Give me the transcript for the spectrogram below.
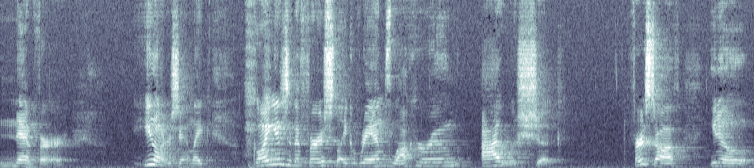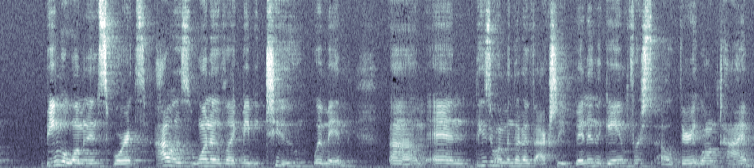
never, you don't understand, like going into the first like Rams locker room, I was shook. First off, you know, being a woman in sports, I was one of like maybe two women. Um, and these are women that have actually been in the game for a very long time.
